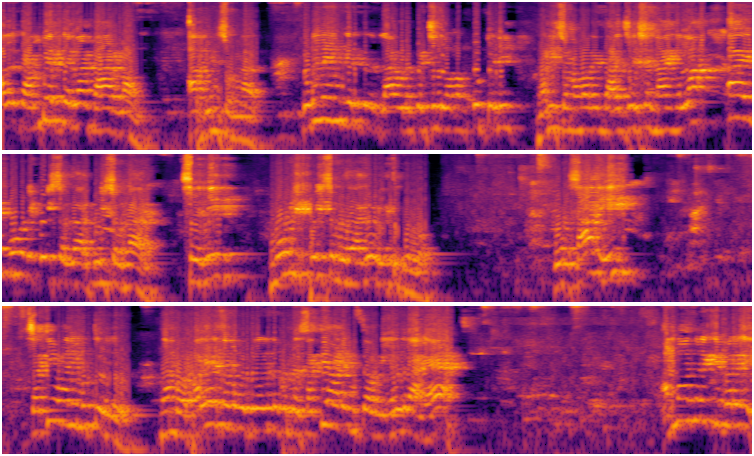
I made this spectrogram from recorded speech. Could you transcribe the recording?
அதற்கு அம்பேத்கர் தான் காரணம். அப்படின்னு சொன்னார். உடனே இங்க இருக்கிற திராவிட கட்சிகள் கூட்டணி மணி சொன்ன மாதிரி இந்த அஜேஷன் நாங்க எல்லாம் "ஆய், மோடி பொய் சொல்றார் பொய் சொல்றார். சரி மோடி பொய் சொல்வதாக வைத்துக் கொள்வோம். ஒரு சாதி சத்தியவாணி முத்து நம்ம பழைய சமூகத்தில் இருந்து கொண்ட சத்தியவாணி முத்து அவங்க எழுதுறாங்க. அண்ணாதுரைக்கு பிறகு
